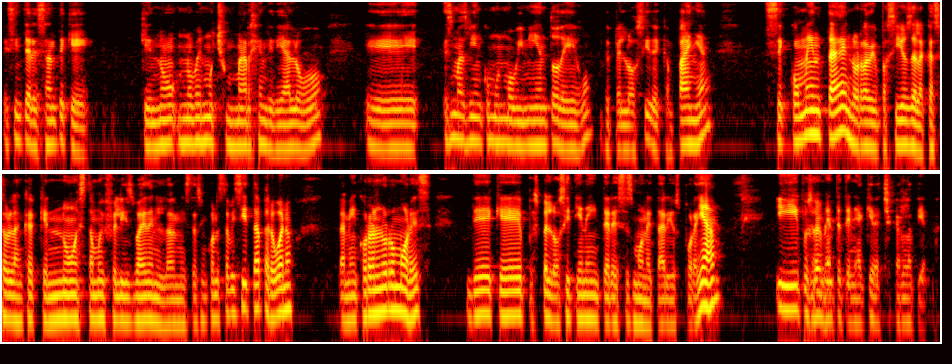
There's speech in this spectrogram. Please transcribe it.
Es interesante que, que no, no ven mucho margen de diálogo. Eh, es más bien como un movimiento de ego de Pelosi, de campaña. Se comenta en los radiopasillos de la Casa Blanca que no está muy feliz Biden en la administración con esta visita, pero bueno, también corren los rumores de que pues, Pelosi tiene intereses monetarios por allá y pues obviamente tenía que ir a checar la tienda,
